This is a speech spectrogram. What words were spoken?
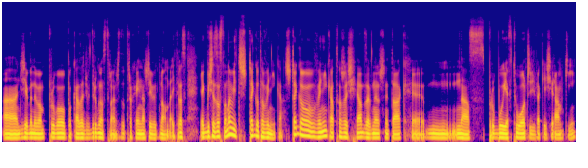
A dzisiaj będę wam próbował pokazać w drugą stronę, że to trochę inaczej wygląda. I teraz jakby się zastanowić, z czego to wynika? Z czego wynika to, że świat zewnętrzny tak e, nas próbuje wtłoczyć w jakieś ramki,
